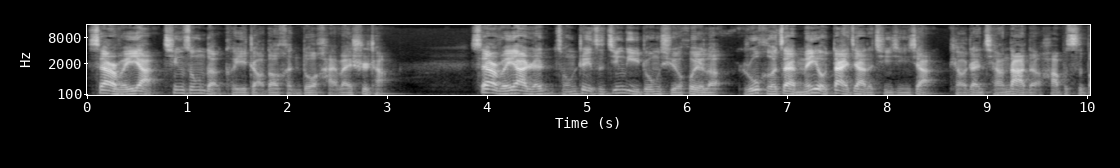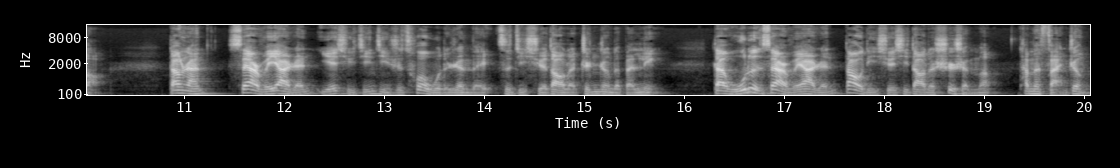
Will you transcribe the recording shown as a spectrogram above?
塞尔维亚轻松的可以找到很多海外市场。塞尔维亚人从这次经历中学会了如何在没有代价的情形下挑战强大的哈布斯堡。当然，塞尔维亚人也许仅仅是错误的认为自己学到了真正的本领，但无论塞尔维亚人到底学习到的是什么。他们反正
